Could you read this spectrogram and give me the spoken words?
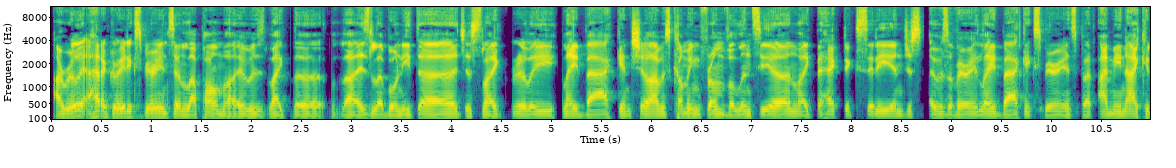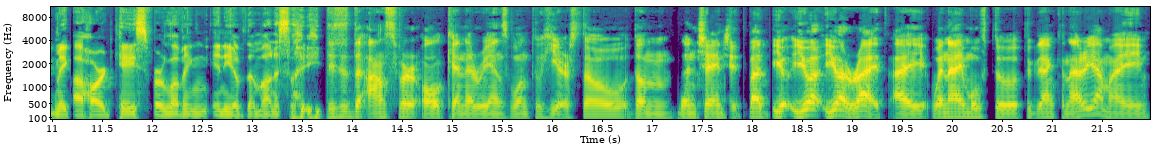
I really i had a great experience in la palma. It was like the la isla bonita just like really laid back and chill. I was coming from valencia and like the hectic city and just it was a very laid back experience. But i mean i could make a hard case for loving any of them honestly. This is the answer all canarians want to hear so don't don't change it. But you you are you are right. I when i moved to to gran canaria my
